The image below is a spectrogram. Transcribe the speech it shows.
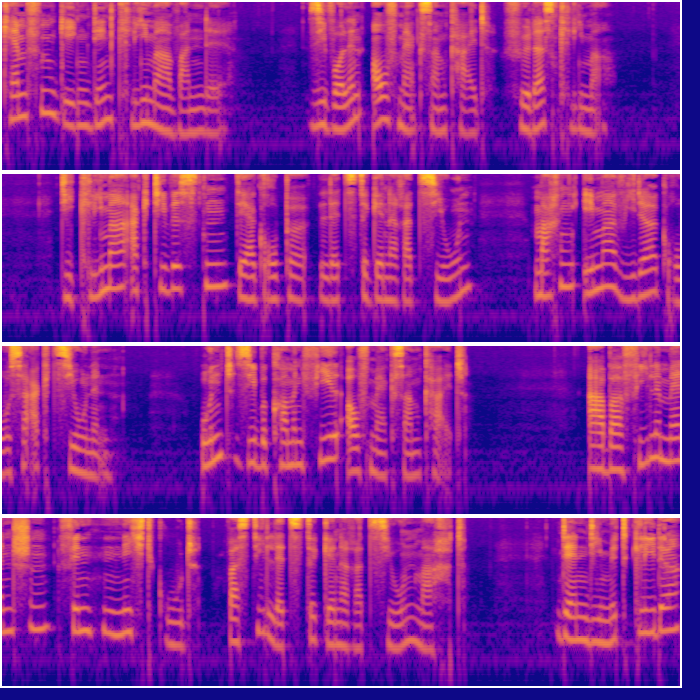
kämpfen gegen den Klimawandel. Sie wollen Aufmerksamkeit für das Klima. Die Klimaaktivisten der Gruppe Letzte Generation machen immer wieder große Aktionen. Und sie bekommen viel Aufmerksamkeit. Aber viele Menschen finden nicht gut, was die letzte Generation macht. Denn die Mitglieder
